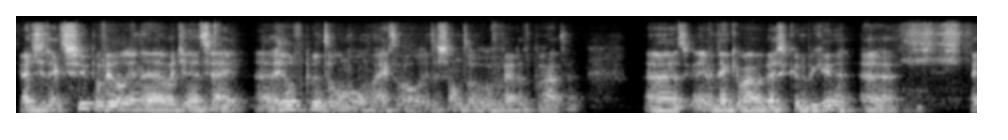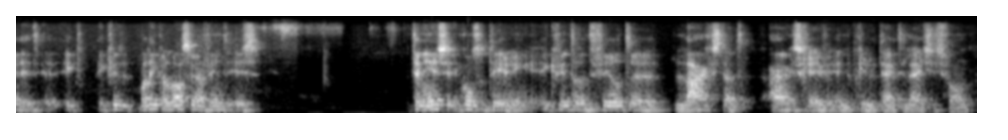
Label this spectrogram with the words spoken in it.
ja, er zit echt superveel in uh, wat je net zei. Uh, heel veel punten om, om echt wel interessant over verder te praten. Uh, even denken waar we het best kunnen beginnen. ik, ik vind, wat ik er lastig aan vind is ten eerste een constatering. Ik vind dat het veel te laag staat aangeschreven in de prioriteitenlijstjes van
